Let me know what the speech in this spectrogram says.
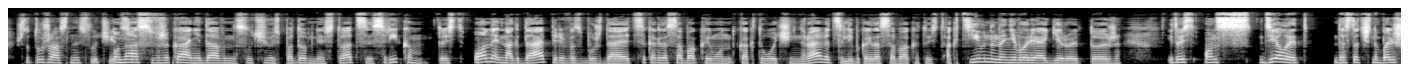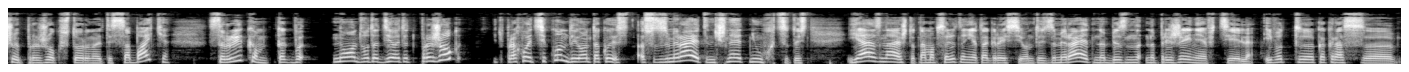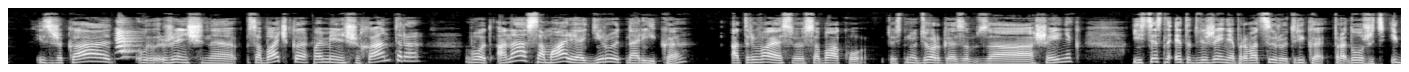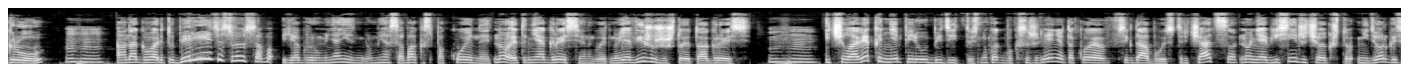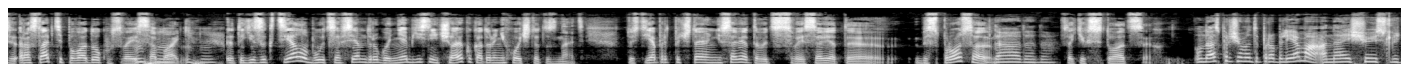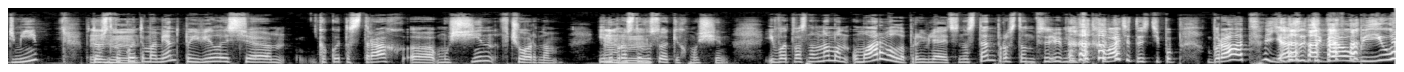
что-то ужасное случится. У нас в ЖК недавно случилась подобная ситуация с Риком. То есть он иногда перевозбуждается, когда собака ему как-то очень нравится, либо когда собака, то есть активно на него реагирует тоже. И то есть он делает достаточно большой прыжок в сторону этой собаки с рыком, как бы, но он вот делает этот прыжок, проходит секунда, и он такой замирает и начинает нюхаться. То есть я знаю, что там абсолютно нет агрессии. Он то есть замирает, но без на- напряжения в теле. И вот э, как раз э, из ЖК у женщины собачка поменьше Хантера. Вот, она сама реагирует на Рика, отрывая свою собаку, то есть, ну, дергая за, за ошейник. Естественно, это движение провоцирует Рика продолжить игру. Мгм. Она говорит, уберите свою собаку. Я говорю, у меня, не, у меня собака спокойная. Ну, это не агрессия. Она говорит, ну, я вижу же, что это агрессия. Мгм. И человека не переубедить. То есть, ну, как бы, к сожалению, такое всегда будет встречаться. Ну, не объяснить же человеку, что не дергайте, расслабьте поводок у своей Мгм, собаки. мгм. Это язык тела будет совсем другой. Не объяснить человеку, который не хочет это знать. То есть я предпочитаю не советовать свои советы без спроса Да, да, да. в таких ситуациях. У нас причем эта проблема, она еще и с людьми, потому что в какой-то момент появилась э, какой-то страх э, мужчин в черном или просто Мгм. высоких мужчин. И вот в основном он у Марвела проявляется, но Стэн просто он все время на подхвате, то есть типа брат, я за тебя убью,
